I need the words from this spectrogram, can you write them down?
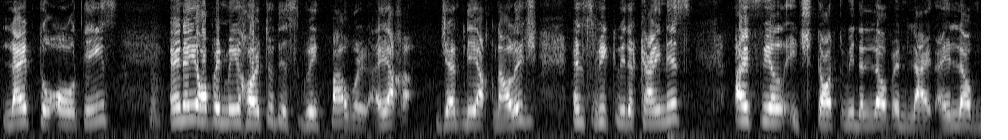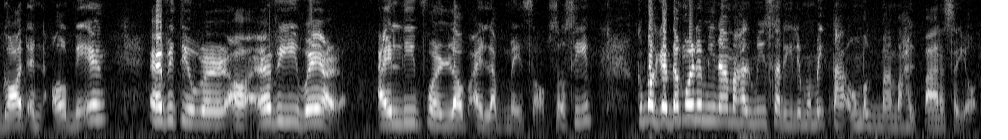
life to all things. And I open my heart to this great power. I ac- gently acknowledge and speak with a kindness. I fill each thought with the love and light. I love God and all being. Everywhere, uh, everywhere I live for love, I love myself. So see, kumbaga, the more na minamahal mo yung sarili mo, may taong magmamahal para sa'yo.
